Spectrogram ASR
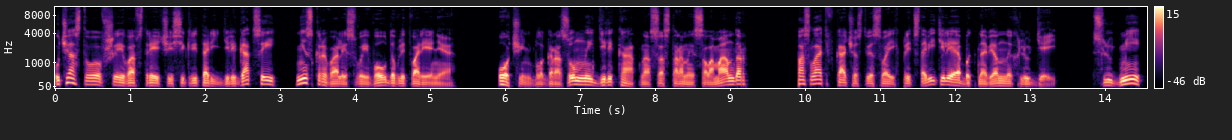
Участвовавшие во встрече секретари делегаций не скрывали своего удовлетворения. Очень благоразумно и деликатно со стороны «Саламандр» послать в качестве своих представителей обыкновенных людей. С людьми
